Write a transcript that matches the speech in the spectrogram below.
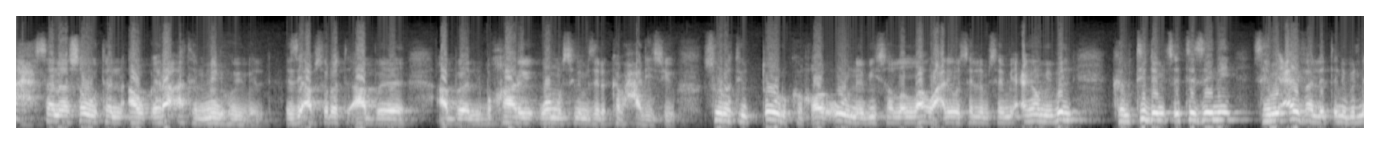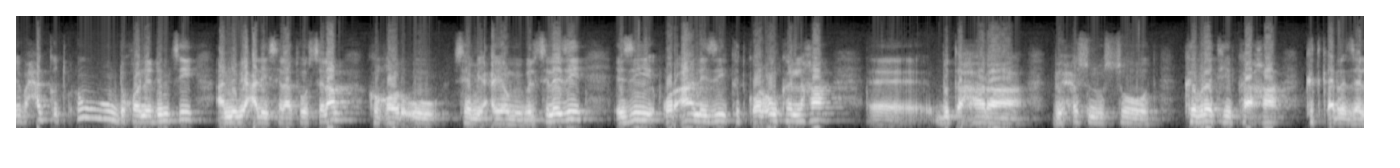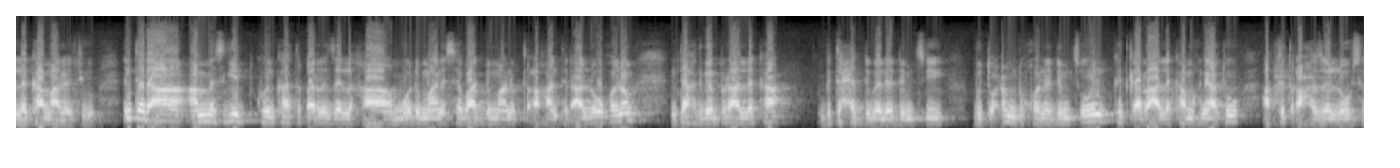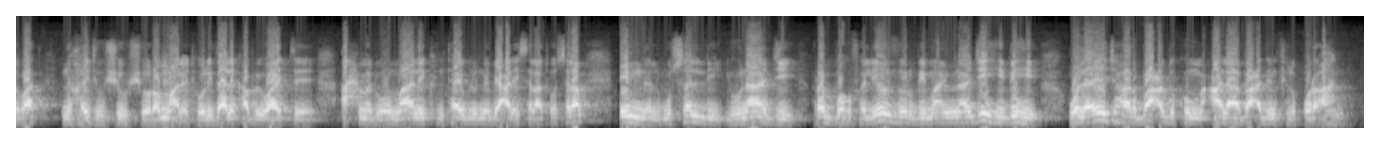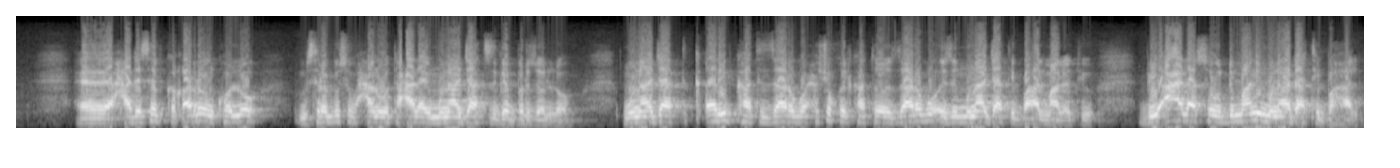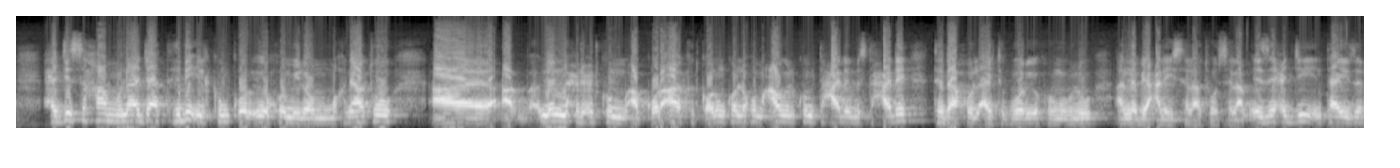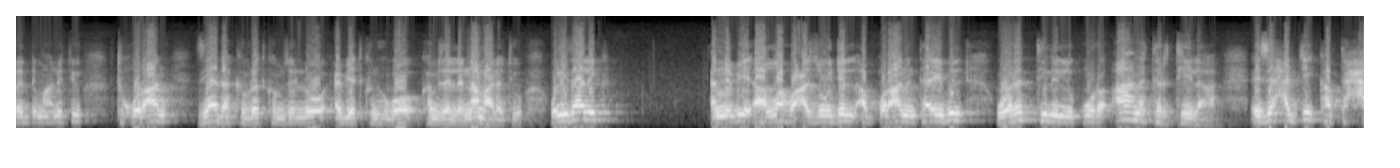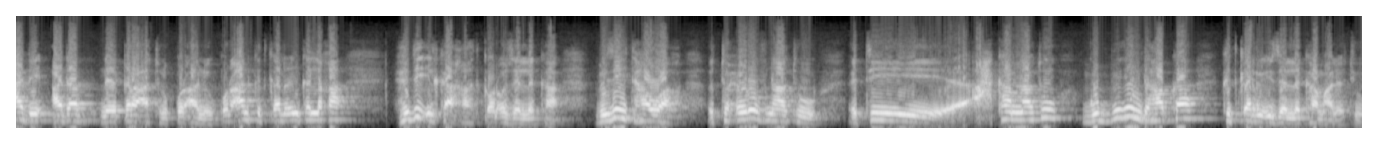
ኣሕሰነ ሰውተን ኣው ቂራኣተን ምንሁ ይብል እዚ ኣብ ሱረት ኣብ ኣብ ኣልቡኻሪ ወሙስሊም ዝርከብ ሓዲስ እዩ ሱረት ጡር ክቐርኡ ነቢ ሰለላሁ ዓለይሂ ወሰለም ሰሚዐዮም ይብል ከምቲ ድምጺ እቲ እዝኒ ሰሚዐ ኣይፈልጥን ይብል ናይ ብሓቂ ጥዑም ድኾነ ድምጺ ኣነቢ ዓለይሂ ሰላቱ ወሰላም ክቐርኡ ሰሚዐዮም ይብል ስለዚ እዚ ቁርኣን እዚ ክትቀርኦ እንከለኻ ብጠሃራ ብሕስኑ ሶት ክብረት ሂብካ ኢኻ ክትቀርእ ዘለካ ማለት እዩ። እንተ ደኣ ኣብ መስጊድ ኮይንካ ትቀርእ ዘለኻ እሞ ድማ ሰባት ድማ ኣብ ጥቓኻ እንተ ደኣ ኣለዉ ኮይኖም እንታይ ክትገብር ኣለካ ብትሕት ድበለ ድምጺ ብጥዑም ድኾነ ድምጺ እውን ክትቀርእ ኣለካ ምኽንያቱ ኣብቲ ጥቓኻ ዘለዉ ሰባት ንኸይትሽውሽሮም ማለት እዩ ወሊዛሊክ ኣብ ሪዋየት ኣሕመድ ወማሊክ እንታይ ይብሉ ነቢ ዓለይሂ ሰላቱ ወሰላም ኢነ ልሙሰሊ ዩናጂ ረበሁ ፈልየንዙር ቢማ ዩናጂሂ ብሂ ወላ የጅሃር ባዕዱኩም ዓላ ባዕድን ፊ ልቁርኣን ሓደ ሰብ ክቀርእ እንከሎ ምስ ረቢ ስብሓን ወተዓላ እዩ ሙናጃት ዝገብር ዘሎ ሙናጃት ቀሪብካ ትዛረቦ ሕሹኽ ኢልካ ተዛረቦ እዚ ሙናጃት ይበሃል ማለት እዩ ብኣዕላ ሰውት ድማ ሙናዳት ይበሃል ሕጂ ስኻ ሙናጃት ህድእ ኢልኩም ቅርኡ ኢኹም ኢሎም ምክንያቱ ነንሕድሕድኩም ኣብ ቁርኣ ክትቀርኡ እንከለኹም ዓው ኢልኩም እቲ ሓደ ምስቲ ሓደ ተዳኹል ኣይትግበሩ ኢኹም ይብሉ ኣነቢ ዓለይሂ ሰላቱ ወሰላም እዚ ሕጂ እንታይ እዩ ዘረዲ ማለት እዩ እቲ ቁርኣን ዝያዳ ክብረት ከም ዘለዎ ዕብየት ክንህቦ ከም ዘለና ማለት እዩ። ወሊዛሊክ ኣነቢ ኣላሁ ዓዘ ወጀል ኣብ ቁርኣን እንታይ ይብል ወረቲሊ ልቁርኣነ ተርቲላ እዚ ሓጂ ካብቲ ሓደ ኣዳብ ናይ ቅራኣት ልቁርኣን እዩ። ቁርኣን ክትቀርእ እንከለኻ ህድእ ኢልካ ኢኻ ክትቀርኦ ዘለካ ብዘይ ታህዋኽ እቲ ሕሩፍ ናቱ እቲ ኣሕካም ናቱ ግቡኡ እንዳሃብካ ክትቀርእ እዩ ዘለካ ማለት እዩ።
